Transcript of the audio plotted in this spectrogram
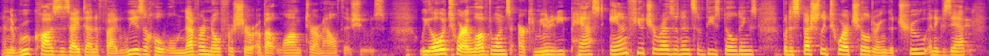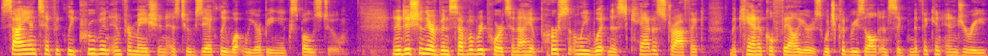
and the root cause is identified, we as a whole will never know for sure about long-term health issues. We owe it to our loved ones, our community, past and future residents of these buildings, but especially to our children, the true and exact scientifically proven information as to exactly what we are being exposed to. In addition, there have been several reports, and I have personally witnessed catastrophic mechanical failures which could result in significant injury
